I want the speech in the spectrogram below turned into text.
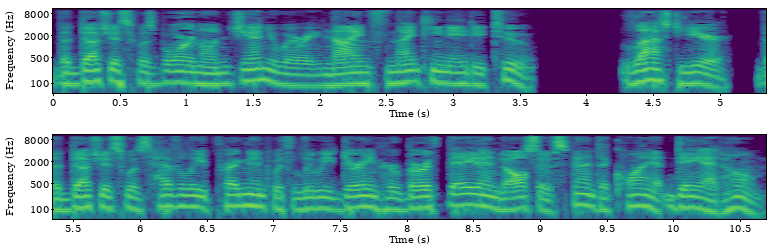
The Duchess was born on January 9, 1982. Last year, the Duchess was heavily pregnant with Louis during her birthday and also spent a quiet day at home.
